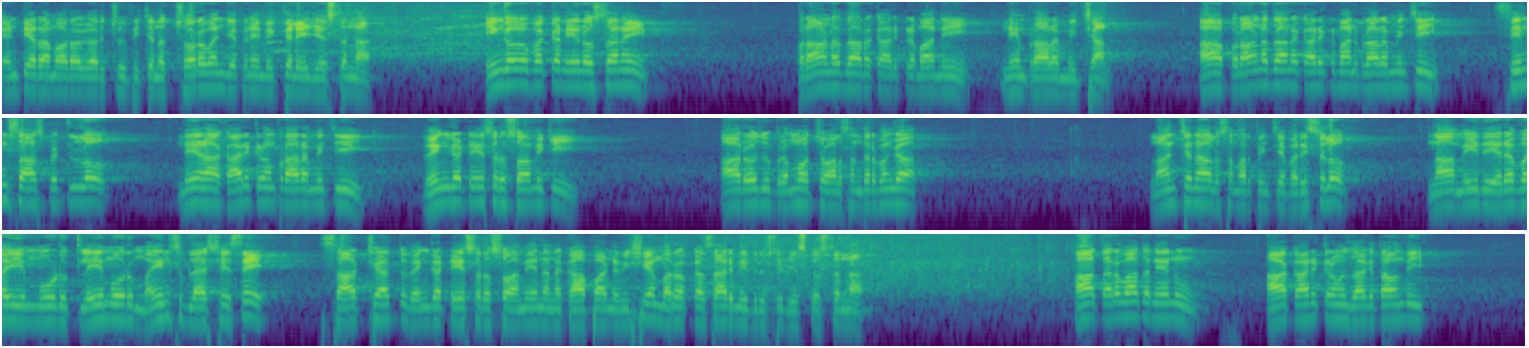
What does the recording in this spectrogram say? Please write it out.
ఎన్టీఆర్ రామారావు గారు చూపించిన చొరవ అని చెప్పి నేను మీకు తెలియజేస్తున్నా. ఇంకొక పక్క నేను వస్తానే ప్రాణదాన కార్యక్రమాన్ని నేను ప్రారంభించాను. ఆ ప్రాణదాన కార్యక్రమాన్ని ప్రారంభించి సిమ్స్ హాస్పిటల్లో నేను ఆ కార్యక్రమం ప్రారంభించి వెంకటేశ్వర స్వామికి ఆ రోజు బ్రహ్మోత్సవాల సందర్భంగా లాంఛనాలు సమర్పించే పరిస్థితిలో నా మీద ఇరవై మూడు క్లేమోర్ మైన్స్ బ్లాస్ట్ చేస్తే సాక్షాత్తు వెంకటేశ్వర స్వామి నన్ను కాపాడిన విషయం మరొక్కసారి మీ దృష్టి తీసుకొస్తున్నా. ఆ తర్వాత నేను ఆ కార్యక్రమం జాగుతా ఉంది.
